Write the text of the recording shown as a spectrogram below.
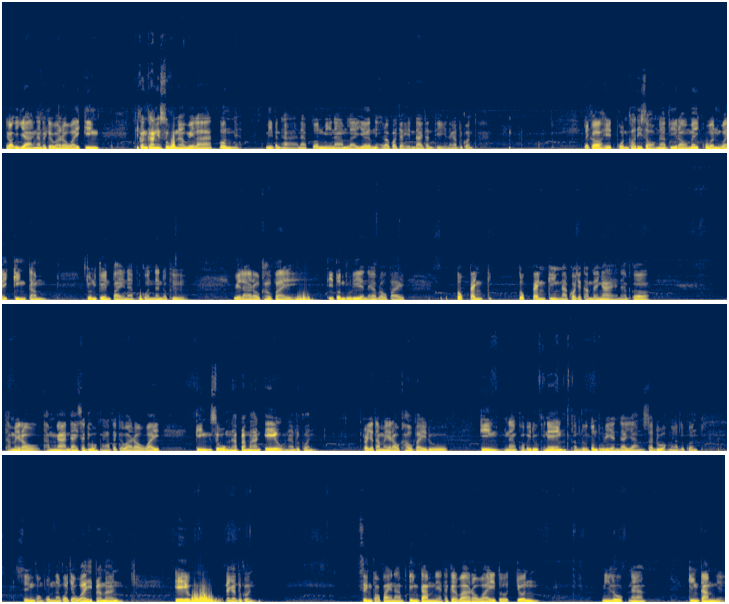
แล้วก็อีกอย่างนะถ้าเกิดว่าเราไว้กิ่งที่ค่อนข้างจะสูงนะ เวลาต้นเนี่ยมีปัญหานับต้นมีน้ำไหลเยิ้มเนี่ยเราก็จะเห็นได้ทันทีนะครับทุกคน แล้วก็เหตุผลข้อที่สองนะครับที่เราไม่ควรไว้กิ่งต่ำจนเกินไปนะครับทุกคนนั่นก็คือ เวลาเราเข้าไปที่ต้นทุเรียนนะครับ เราไปตกแต่งตกแต่งกิ่งนะครับ ก็จะทำได้ง่ายนะครับ ก็ทำให้เราทำงานได้สะดวกนะครับ ถ้าเกิดว่าเราไว้กิ่งสูงนะครับ ประมาณเอวนะครับทุกคน ก็จะทำให้เราเข้าไปดู กิ่งนะครับเข้าไปดูแขนงเข้าไปดูต้นทุเรียนได้อย่างสะดวกนะครับทุกคน ซึ่งของผมนะก็จะไว้ประมาณเอวนะครับทุกคน ซึ่งต่อไปนะครับกิ่งต่ำเนี่ยถ้าเกิดว่าเราไว้ตัวจนมีลูกนะครับ กิ่งต่ำเนี่ย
